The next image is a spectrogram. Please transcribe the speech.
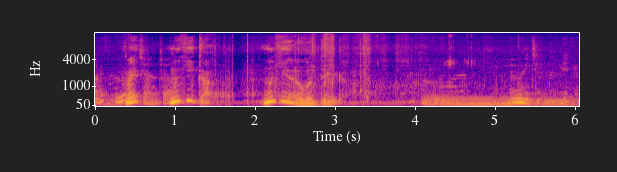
あれ？麦ちゃんじゃん。麦か麦が怒ってんか。麦ちゃんだね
